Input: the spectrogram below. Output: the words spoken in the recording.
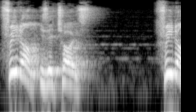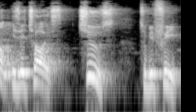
Freedom is a choice. Freedom is a choice. Choose to be free.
